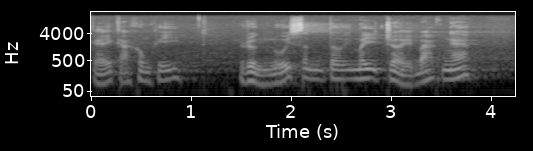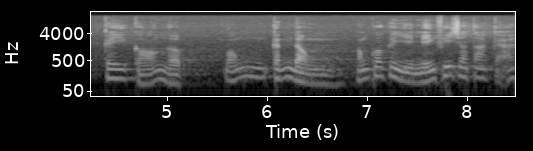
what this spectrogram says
kể cả không khí. Rừng núi xanh tươi mây trời bát ngát, cây cỏ ngợp bóng cánh đồng, không có cái gì miễn phí cho ta cả.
